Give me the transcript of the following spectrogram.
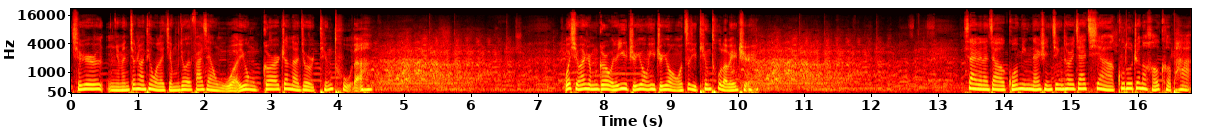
其实你们经常听我的节目，就会发现我用歌真的就是挺土的。我喜欢什么歌，我就一直用，一直用，我自己听吐了为止。下一位呢叫国民男神经，他说佳期啊，孤独真的好可怕，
